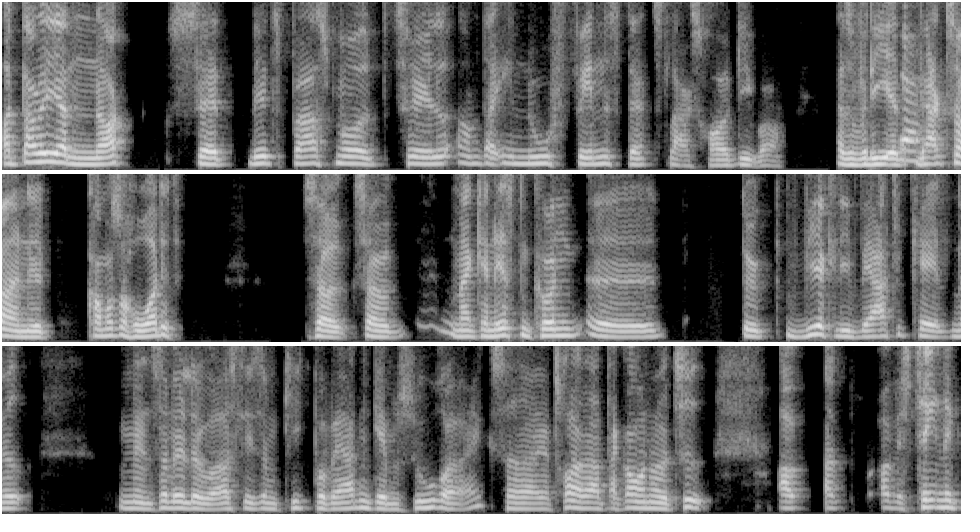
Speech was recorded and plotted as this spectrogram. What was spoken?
og der vil jeg nok sætte lidt spørgsmål til, om der endnu findes den slags rådgiver. Altså fordi at ja. værktøjerne kommer så hurtigt. Så, så man kan næsten kun øh, dykke virkelig vertikalt ned, men så vil du jo også ligesom kigge på verden gennem sugerør, ikke? Så jeg tror, der, der går noget tid. Og, og, og hvis tingene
